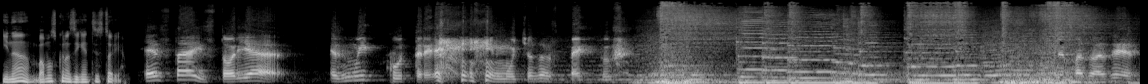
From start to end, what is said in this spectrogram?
Y nada, vamos con la siguiente historia. Esta historia es muy cutre en muchos aspectos. Pasó hace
